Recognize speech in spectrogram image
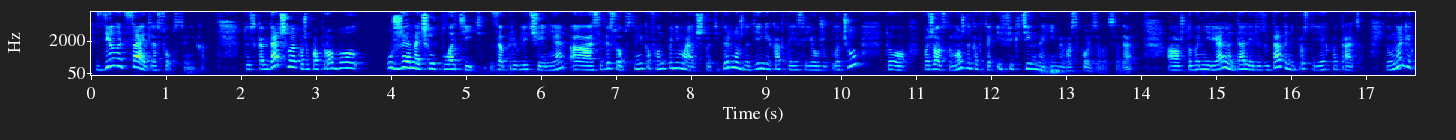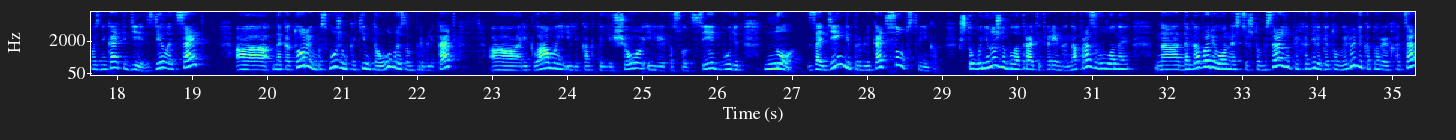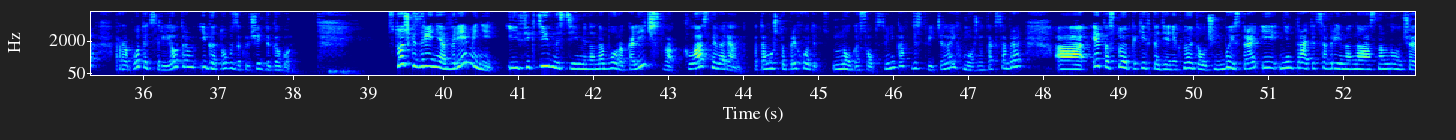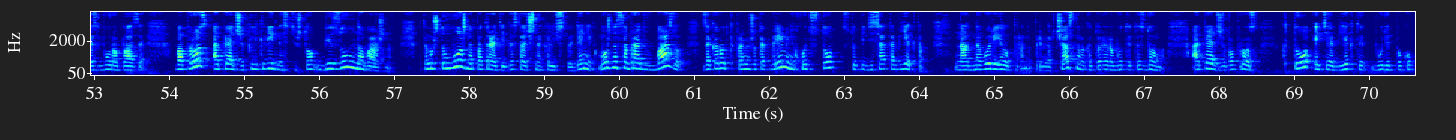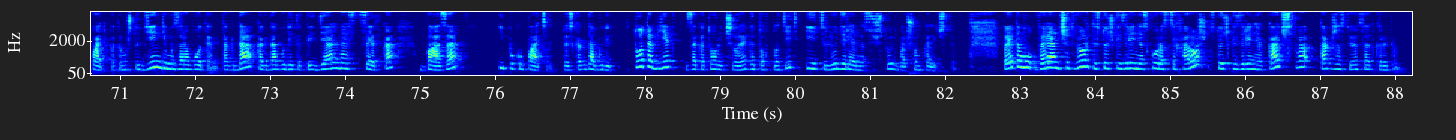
Сделать сайт для собственника. То есть, когда человек уже попробовал уже начал платить за привлечение а, себе собственников, он понимает, что теперь нужно деньги как-то, если я уже плачу, то, пожалуйста, можно как-то эффективно ими воспользоваться, да, а, чтобы они реально дали результаты, не просто я их потратил. И у многих возникает идея сделать сайт, а, на который мы сможем каким-то образом привлекать а, рекламой или как-то еще, или это соцсеть будет, но за деньги привлекать собственников, чтобы не нужно было тратить время на прозвоны, на договоренности, чтобы сразу приходили готовые люди, которые хотят работать с риэлтором и готовы заключить договор. С точки зрения времени и эффективности именно набора количества, классный вариант, потому что приходит много собственников, действительно, их можно так собрать. А, это стоит каких-то денег, но это очень быстро и не тратится время на основную часть сбора базы. Вопрос, опять же, к ликвидности, что безумно важно, потому что можно потратить достаточное количество денег, можно собрать в базу за короткий промежуток времени хоть 100-150 объектов на одного риэлтора, например, частного, который работает из дома. Опять же, вопрос, кто эти объекты будет покупать, потому что деньги мы заработаем тогда, когда будет эта идеальная сцепка, база и покупатель. То есть, когда будет тот объект, за который человек готов платить, и эти люди реально существуют в большом количестве. Поэтому вариант четвертый с точки зрения скорости хорош, с точки зрения качества также остается открытым.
